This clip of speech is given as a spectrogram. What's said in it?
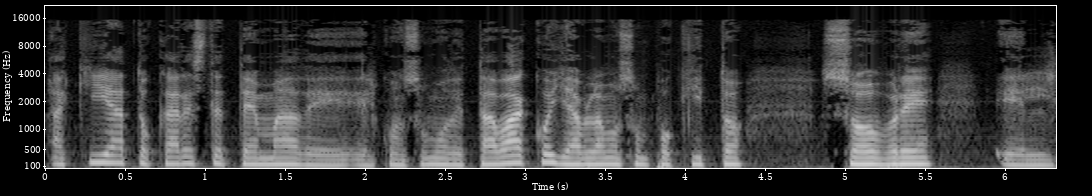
aquí a tocar este tema del consumo de tabaco. Ya hablamos un poquito sobre el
